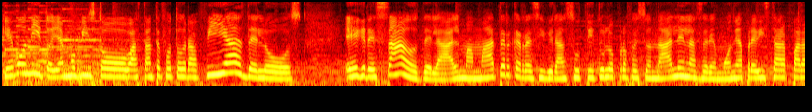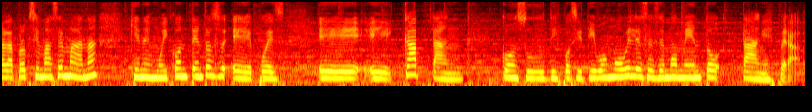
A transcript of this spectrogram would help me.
Qué bonito, ya hemos visto bastantes fotografías de los egresados de la Alma Mater que recibirán su título profesional en la ceremonia prevista para la próxima semana, quienes muy contentos eh, pues eh, eh, captan con sus dispositivos móviles ese momento tan esperado.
